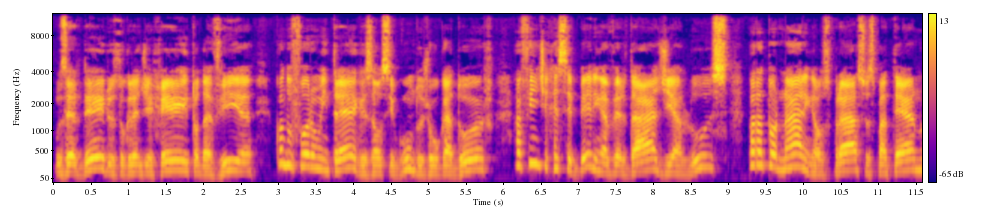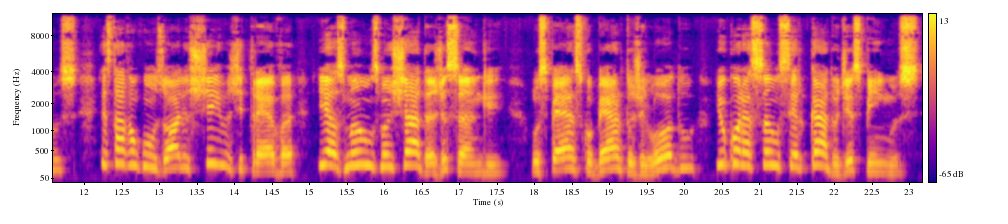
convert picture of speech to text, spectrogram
Os herdeiros do grande rei, todavia, quando foram entregues ao segundo julgador, a fim de receberem a verdade e a luz para tornarem aos braços paternos, estavam com os olhos cheios de treva e as mãos manchadas de sangue, os pés cobertos de lodo e o coração cercado de espinhos,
